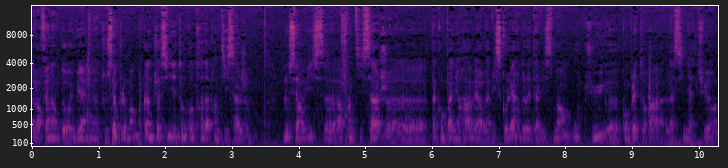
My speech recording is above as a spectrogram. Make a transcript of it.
Alors Fernando, eh bien tout simplement, quand tu as signé ton contrat d'apprentissage, le service euh, apprentissage euh, t'accompagnera vers la vie scolaire de l'établissement où tu compléteras la signature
